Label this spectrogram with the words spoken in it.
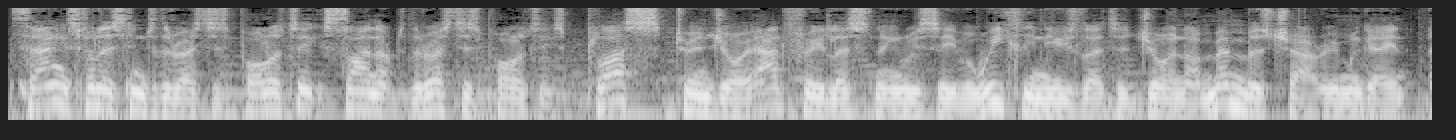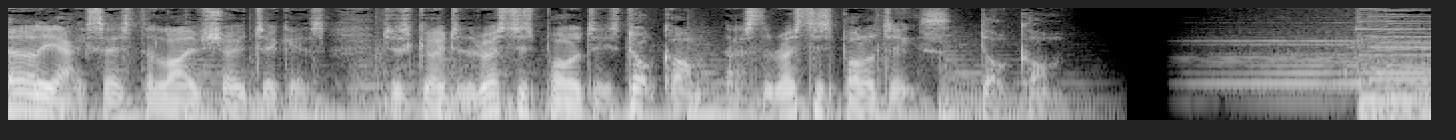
Thanks for listening to The Rest is Politics. Sign up to The Rest is Politics Plus to enjoy ad free listening, receive a weekly newsletter, join our members' chat room, and gain early access to live show tickets. Just go to TheRestisPolitics.com. That's TheRestisPolitics.com.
